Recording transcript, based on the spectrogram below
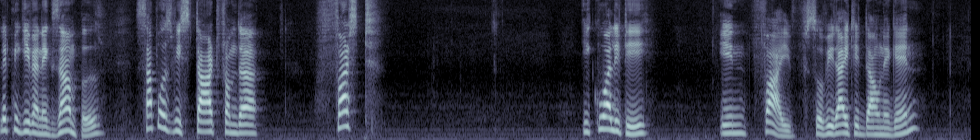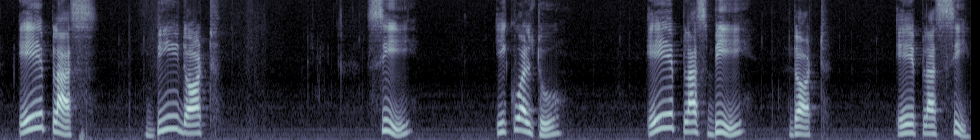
Let me give an example. Suppose we start from the first equality in 5. So, we write it down again a plus b dot c equal to a plus b dot a plus c.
